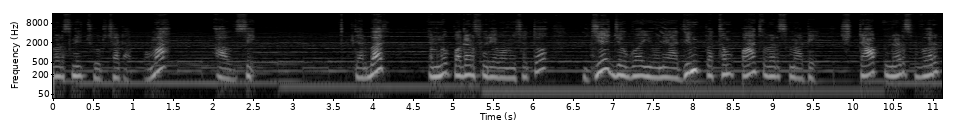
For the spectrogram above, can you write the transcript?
વર્ષની છૂટછાટ આપવામાં આવશે. ત્યારબાદ એમનો પગાર શું રહેવાનો છે. તો જે જોગવાઈઓને આધીન પ્રથમ પાંચ વર્ષ માટે સ્ટાફ નર્સ વર્ગ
